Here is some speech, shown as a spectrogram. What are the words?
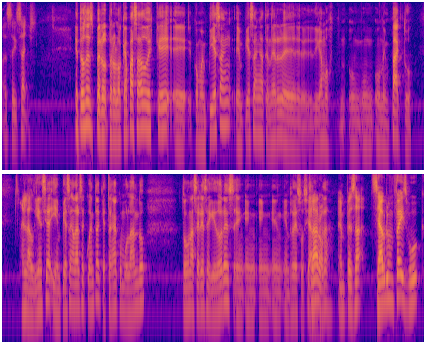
hace seis años. Entonces, pero, pero lo que ha pasado es que eh, como empiezan, empiezan a tener, eh, digamos, un, impacto en la audiencia y empiezan a darse cuenta que están acumulando toda una serie de seguidores en, en, en, en redes sociales, claro, ¿verdad? Empeza, se abre un Facebook,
